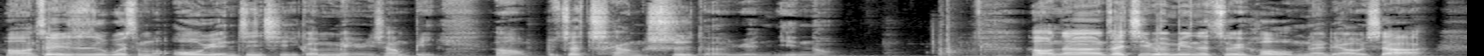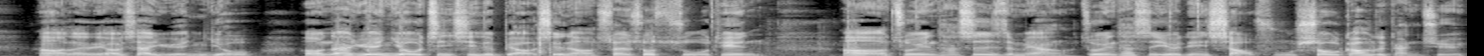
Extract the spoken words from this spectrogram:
啊。这也是为什么欧元近期跟美元相比啊比较强势的原因哦。好，那在基本面的最后，我们来聊一下啊，来聊一下原油。哦，那原油近期的表现啊，虽然说昨天啊，昨天它是怎么样？昨天它是有点小幅收高的感觉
